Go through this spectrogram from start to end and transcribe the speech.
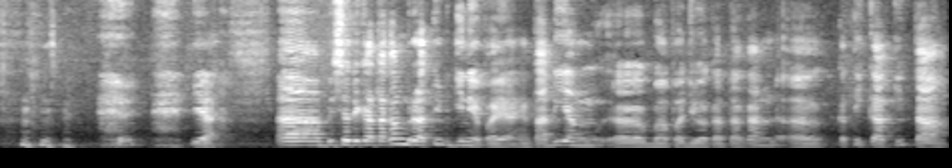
ya, eh, bisa dikatakan berarti begini ya Pak ya. Yang tadi yang eh, Bapak juga katakan eh, ketika kita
